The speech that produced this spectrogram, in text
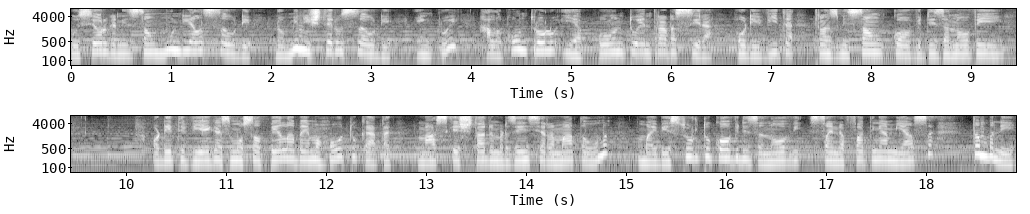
o seu Organização Mundial de Saúde, no Ministério Saúde, inclui o controle e a ponto entrada sira, onde evita transmissão Covid-19. Odete Viegas mostra pela bem mahoto kata, mas que estado de emergência remata uma, mas bem surto Covid-19 sai na fatem ameaça, também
